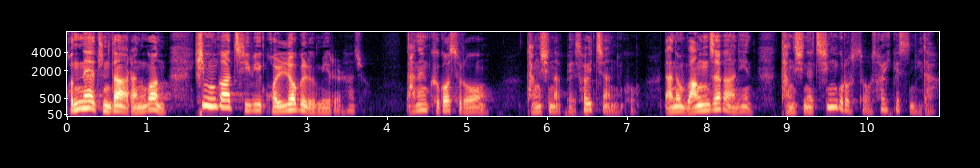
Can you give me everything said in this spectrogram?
건네준다라는 건 힘과 지위, 권력을 의미를 하죠. 나는 그것으로 당신 앞에 서 있지 않고 나는 왕자가 아닌 당신의 친구로서 서 있겠습니다.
